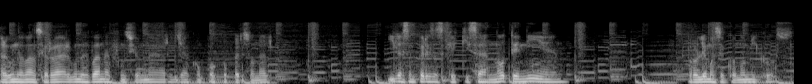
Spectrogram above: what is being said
algunas van a cerrar, algunas van a funcionar ya con poco personal. Y las empresas que quizá no tenían problemas económicos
